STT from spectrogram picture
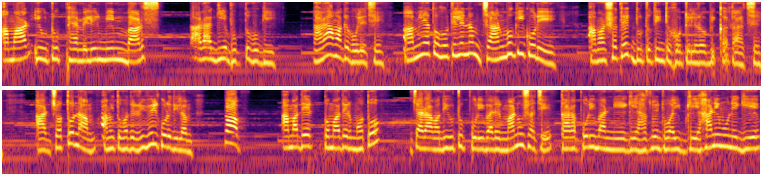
আমার ইউটিউব ফ্যামিলির মেম্বার্স, তারা গিয়ে ভুক্তভোগী। তারা আমাকে বলেছে, আমি এত হোটেলের নাম জানব কি করে? আমার সাথে দুটো তিনটে হোটেলের অভিজ্ঞতা আছে। আর যত নাম আমি তোমাদের রিভিল করে দিলাম, সব আমাদের, তোমাদের মতো যারা আমাদের ইউটিউব পরিবারের মানুষ আছে, তারা পরিবার নিয়ে গিয়ে হাজব্যান্ড ওয়াইফ গিয়ে হানিমুনে গিয়ে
